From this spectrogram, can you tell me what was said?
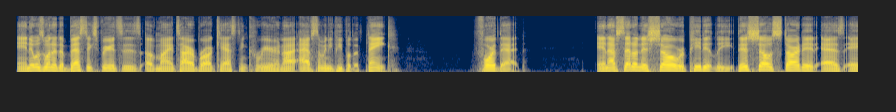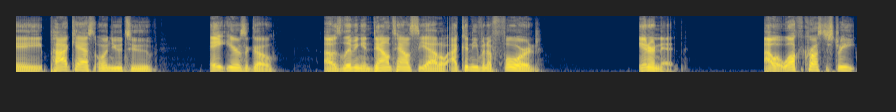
And it was one of the best experiences of my entire broadcasting career. And I, I have so many people to thank for that. And I've said on this show repeatedly this show started as a podcast on YouTube eight years ago I was living in downtown Seattle. I couldn't even afford internet. I would walk across the street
